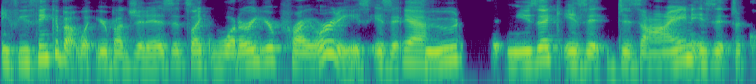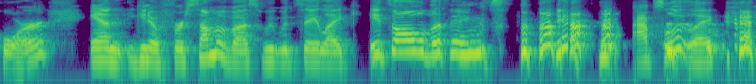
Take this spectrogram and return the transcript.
if you think about what your budget is, it's like, what are your priorities? Is it yeah. food? Is it music? Is it design? Is it decor? And, you know, for some of us, we would say, like, it's all the things. yeah, absolutely. so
